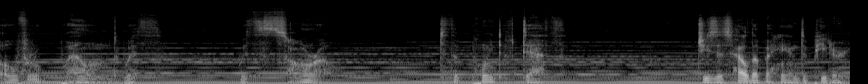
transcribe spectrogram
overwhelmed with, with sorrow to the point of death. Jesus held up a hand to Peter.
